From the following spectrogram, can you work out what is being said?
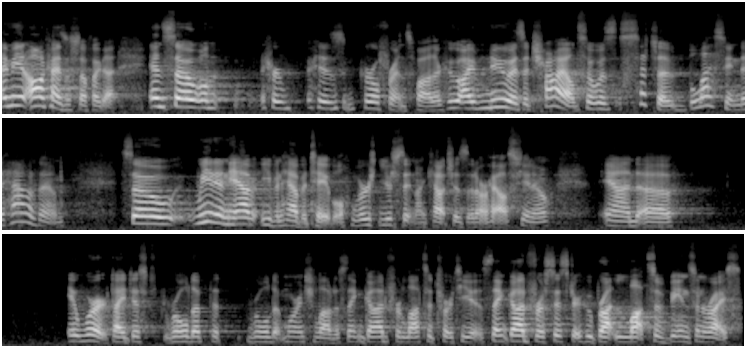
I mean, all kinds of stuff like that. And so, well, her, his girlfriend's father, who I knew as a child, so it was such a blessing to have them. So we didn't have, even have a table. We're, you're sitting on couches at our house, you know, and uh, it worked. I just rolled up the rolled up more enchiladas. Thank God for lots of tortillas. Thank God for a sister who brought lots of beans and rice.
